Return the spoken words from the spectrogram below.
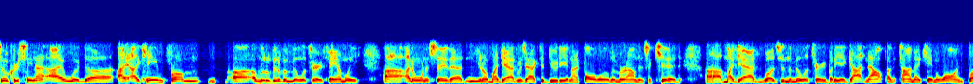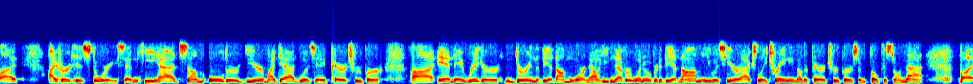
So, Christina, I would. Uh, I, I, came from uh, a little bit of a military family. Uh, I don't want to say that you know my dad was active duty and I followed him around as a kid. Uh, my dad was in the military, but he had gotten out by the time I came along. But I heard his stories, and he had some older gear. My dad was a paratrooper uh, and a rigger during the Vietnam War. Now he never went over to Vietnam. He was here actually training other paratroopers and focused on that. But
